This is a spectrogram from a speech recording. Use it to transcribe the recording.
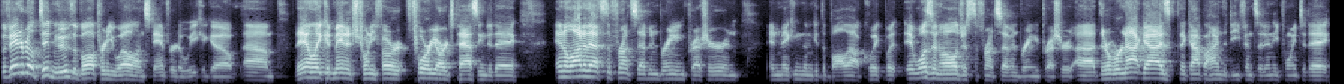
but Vanderbilt did move the ball pretty well on Stanford a week ago. Um, they only could manage 24 four yards passing today, and a lot of that's the front seven bringing pressure and and making them get the ball out quick. But it wasn't all just the front seven bringing pressure. Uh, there were not guys that got behind the defense at any point today.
